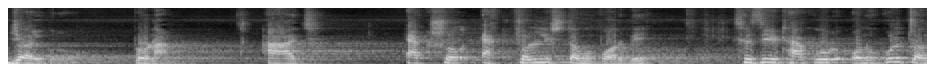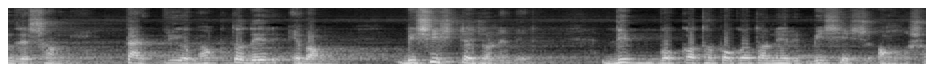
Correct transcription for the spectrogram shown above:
জয়গুরু প্রণাম। আজ একশো একচল্লিশতম পর্বে শ্রী শ্রী ঠাকুর অনুকূল চন্দ্রের সঙ্গে তার প্রিয় ভক্তদের এবং বিশিষ্ট বিশিষ্টজনেদের দিব্য কথোপকথনের বিশেষ অংশ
